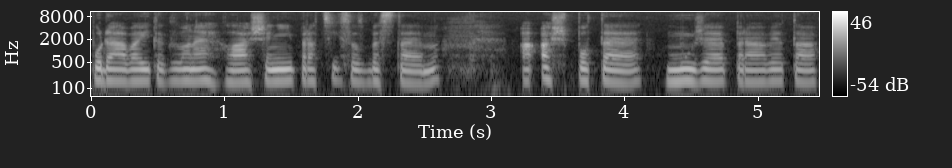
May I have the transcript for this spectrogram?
podávají takzvané hlášení prací s asbestem a až poté může právě ta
